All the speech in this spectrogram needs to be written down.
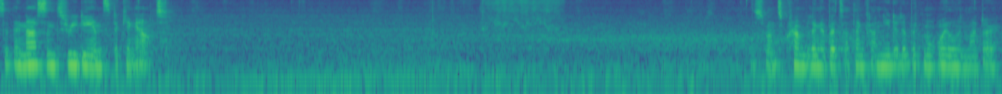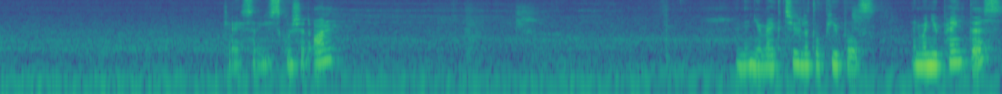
so they're nice and 3D and sticking out. This one's crumbling a bit. I think I needed a bit more oil in my dough. Okay, so you squish it on. and then you make two little pupils. And when you paint this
